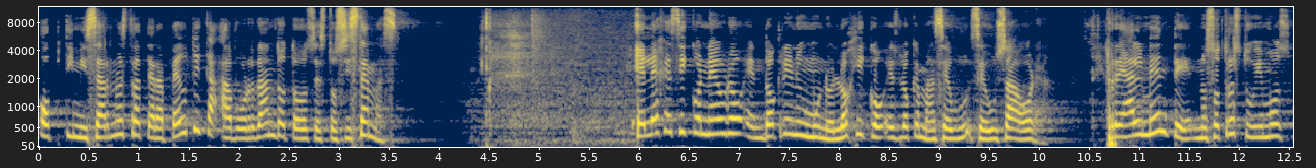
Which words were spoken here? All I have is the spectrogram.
optimizar nuestra terapéutica abordando todos estos sistemas. El eje psiconeuroendocrino inmunológico es lo que más se, se usa ahora. Realmente nosotros tuvimos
